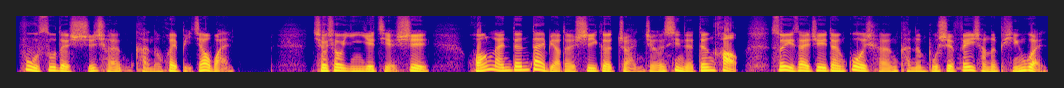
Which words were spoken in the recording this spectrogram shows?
复苏的时程可能会比较晚。邱秋莹也解释。黄蓝灯代表的是一个转折性的灯号，所以在这一段过程可能不是非常的平稳，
